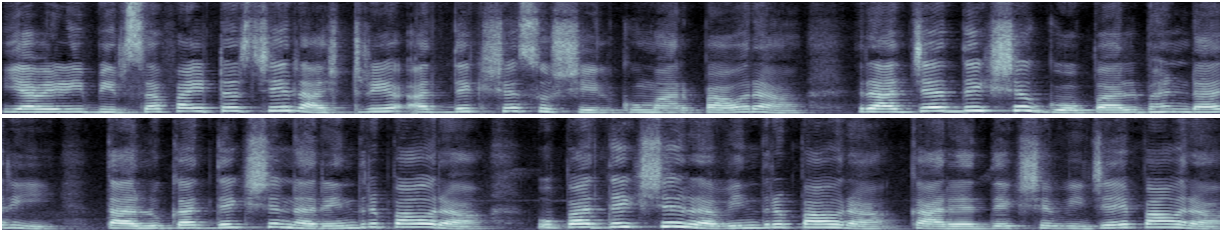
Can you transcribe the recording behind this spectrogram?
यावेळी बिरसा फायटर्सचे राष्ट्रीय अध्यक्ष सुशील कुमार पावरा राज्याध्यक्ष गोपाल भंडारी तालुकाध्यक्ष नरेंद्र पावरा उपाध्यक्ष रवींद्र पावरा कार्याध्यक्ष विजय पावरा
